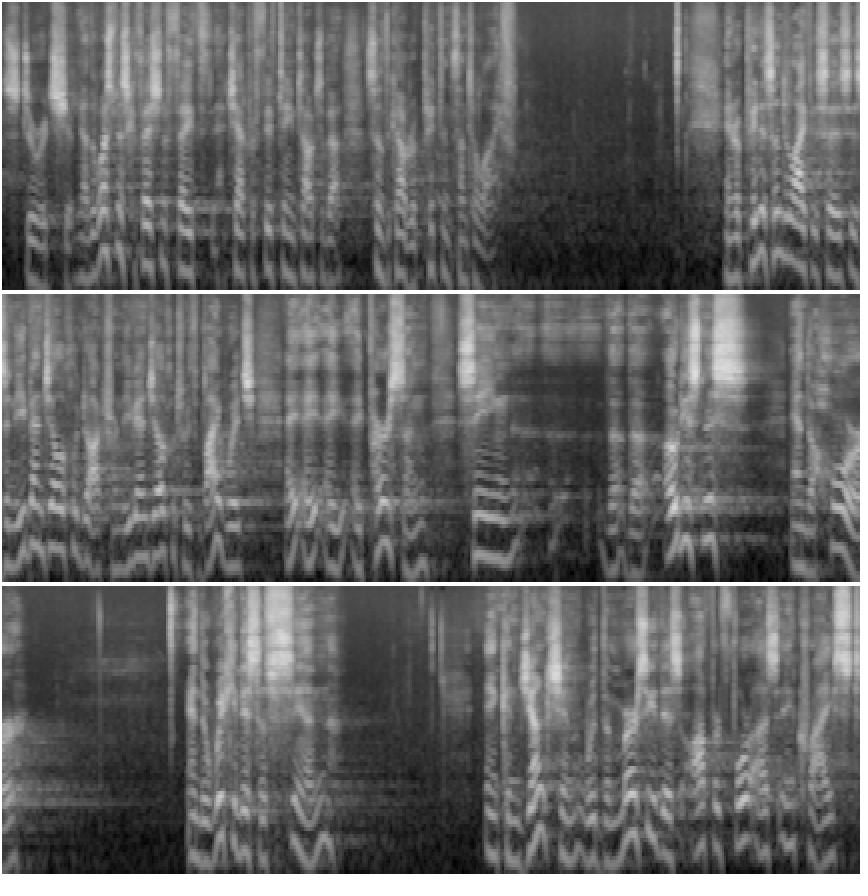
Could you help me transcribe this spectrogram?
stewardship. Now, the Westminster Confession of Faith, chapter 15, talks about something called repentance unto life. And repentance unto life, it says, is an evangelical doctrine, evangelical truth by which a, a, a person seeing the, the odiousness and the horror and the wickedness of sin in conjunction with the mercy that's offered for us in Christ,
